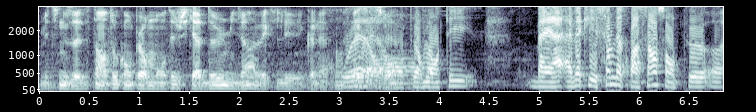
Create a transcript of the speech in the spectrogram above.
mais tu nous as dit tantôt qu'on peut remonter jusqu'à 2000 ans avec les connaissances Oui, on peut remonter. Ben, avec les centres de croissance, on peut. Euh,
